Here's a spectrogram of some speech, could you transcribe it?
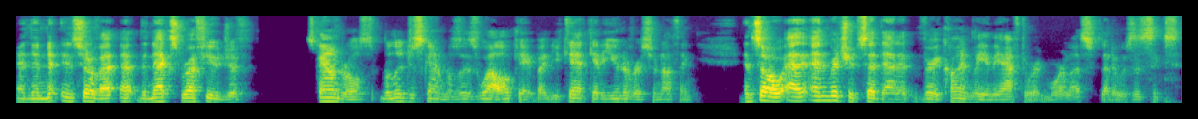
and then in sort of at the next refuge of scoundrels, religious scoundrels as well. Okay, but you can't get a universe for nothing. And so, and and Richard said that uh, very kindly in the afterward, more or less, that it was a suc-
